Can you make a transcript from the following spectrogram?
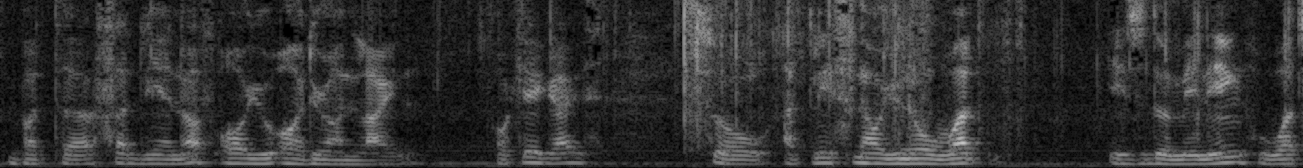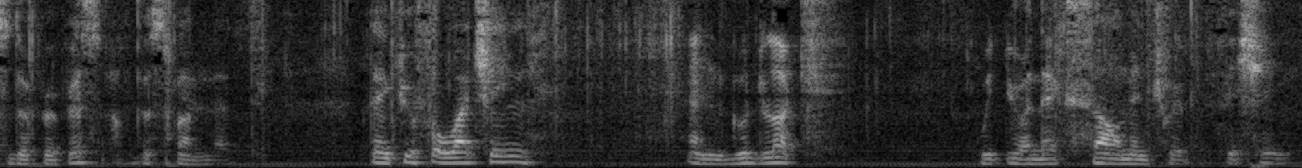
but uh, sadly enough, or you order online. Okay, guys? So at least now you know what is the meaning, what's the purpose of the spawn net. Thank you for watching and good luck with your next salmon trip fishing.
